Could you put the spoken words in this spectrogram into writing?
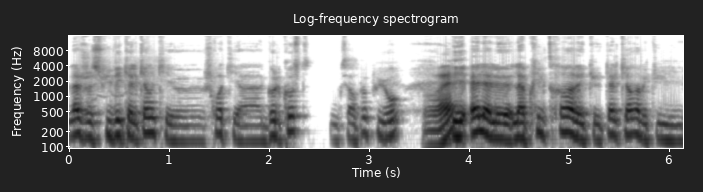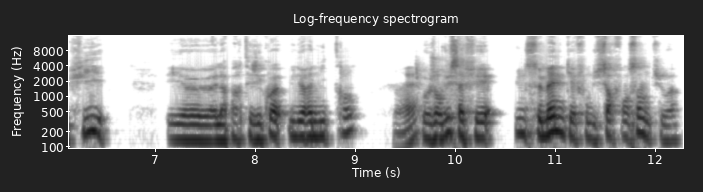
là je suivais quelqu'un qui est, euh, je crois qui est à Gold Coast, donc c'est un peu plus haut. Et elle, elle, elle a pris le train avec quelqu'un, avec une fille, et euh, elle a partagé quoi, une heure et demie de train. Aujourd'hui ça fait une semaine qu'elles font du surf ensemble, tu vois.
